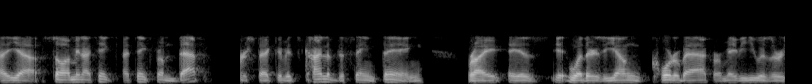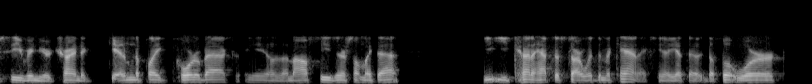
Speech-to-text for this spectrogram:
Yeah. Uh, yeah. So I mean, I think I think from that perspective, it's kind of the same thing, right? Is it, whether it's a young quarterback or maybe he was a receiver and you're trying to get him to play quarterback, you know, in an off season or something like that. You, you kind of have to start with the mechanics. You know, you have the, the footwork,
